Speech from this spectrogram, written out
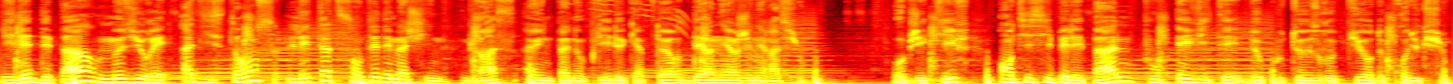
L'idée de départ, mesurer à distance l'état de santé des machines grâce à une panoplie de capteurs dernière génération. Objectif, anticiper les pannes pour éviter de coûteuses ruptures de production.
